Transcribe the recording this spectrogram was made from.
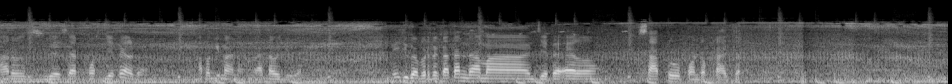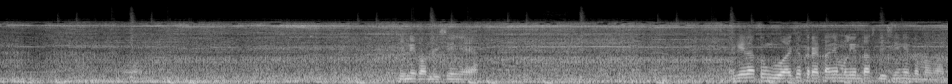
harus geser pos JPL dong? Apa gimana? Nggak tahu juga. Ini juga berdekatan sama JPL 1 Pondok Raja. Ini kondisinya ya. Ya, kita tunggu aja keretanya melintas di sini teman-teman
